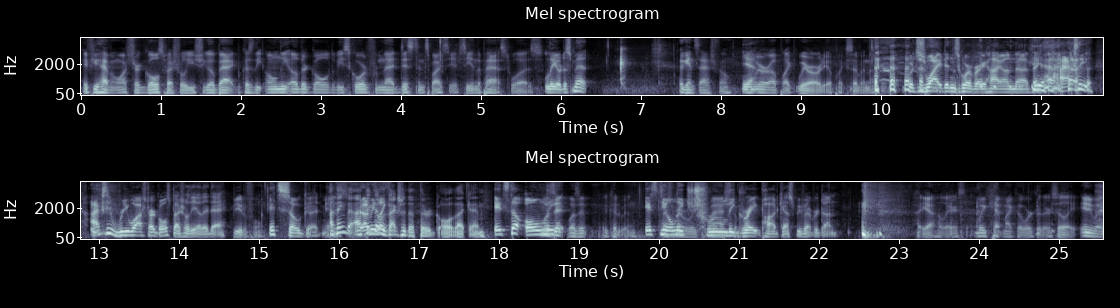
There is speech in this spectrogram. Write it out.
if you haven't watched our goal special, you should go back because the only other goal to be scored from that distance by CFC in the past was Leo DeSmit, against Asheville. Yeah. we were up like we were already up like seven. nothing. which is why I didn't score very high on the thing. Yeah. I actually, I actually rewatched our goal special the other day. Beautiful. It's so good, man. I think that, I think mean, that like, was actually the third goal of that game. it's the only. Was it? Was it? It could have been. It's the only truly great podcast we've ever done. Yeah, hilarious. We kept my coworker there so late. Anyways,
